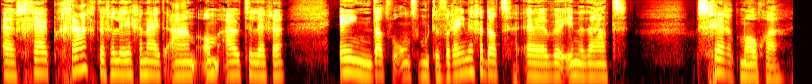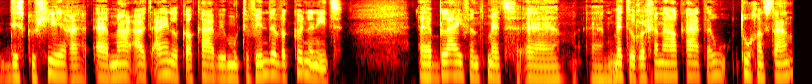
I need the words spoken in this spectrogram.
uh, grijp graag de gelegenheid aan om uit te leggen... één, dat we ons moeten verenigen. Dat we inderdaad scherp mogen discussiëren... maar uiteindelijk elkaar weer moeten vinden. We kunnen niet blijvend met, met de ruggen naar elkaar toe gaan staan.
